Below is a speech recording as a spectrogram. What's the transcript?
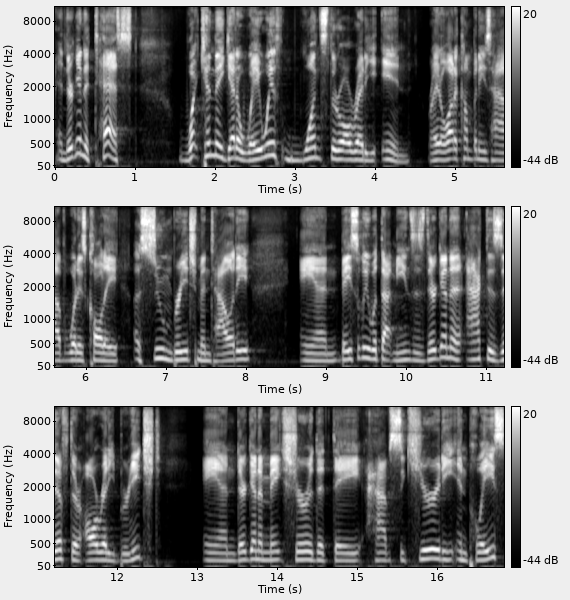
And they're going to test what can they get away with once they're already in, right? A lot of companies have what is called a assume breach mentality. And basically what that means is they're going to act as if they're already breached and they're going to make sure that they have security in place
